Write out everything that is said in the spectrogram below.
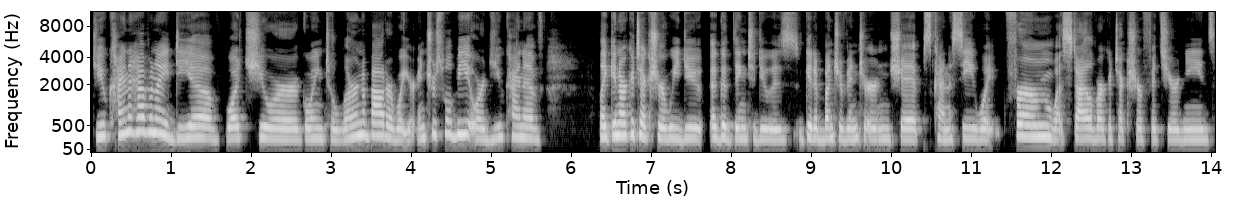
do you kind of have an idea of what you're going to learn about or what your interest will be or do you kind of like in architecture we do a good thing to do is get a bunch of internships kind of see what firm what style of architecture fits your needs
